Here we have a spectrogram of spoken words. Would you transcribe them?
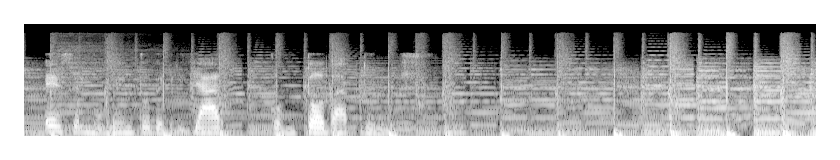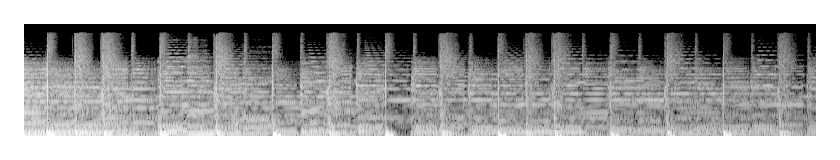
es el momento de brillar con toda tu luz.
